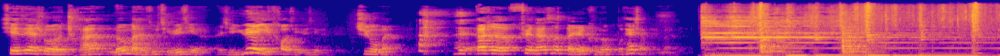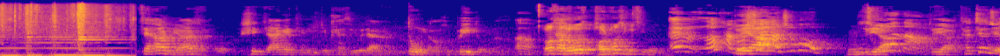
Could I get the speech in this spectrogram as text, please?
现在说船能满足解约金，而且愿意掏解约金的只有曼联，但是费南斯本人可能不太想来曼联。在二比二之后，甚至阿根廷已经开始有点动摇和被动了。嗯，老塔罗跑了好几个机会，哎，老塔罗对呀上了之后不错呢。对呀、他正经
